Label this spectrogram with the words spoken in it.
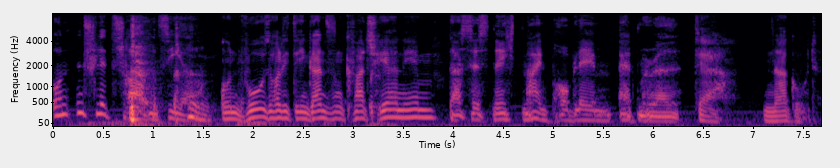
und einen Schlitzschraubenzieher. Und wo soll ich den ganzen Quatsch hernehmen? Das ist nicht mein Problem, Admiral. Tja, na gut.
